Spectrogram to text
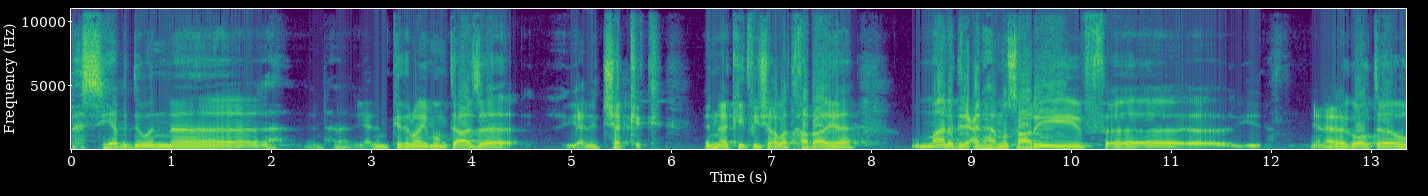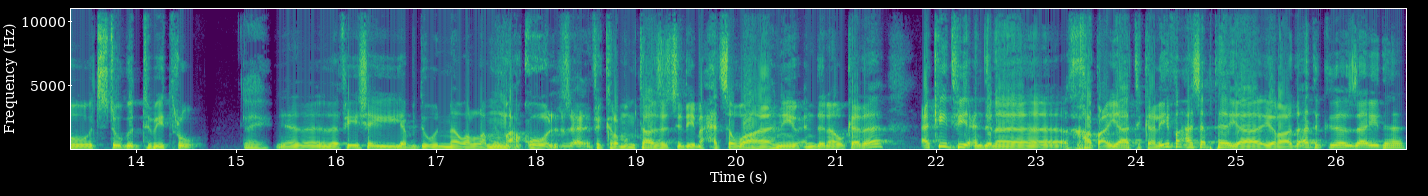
بس يبدو إن انها يعني من كثر ما هي ممتازة يعني تشكك. إن أكيد في شغلات خبايا وما ندري عنها مصاريف آه، يعني على قولته it's too good to be true اي يعني إذا في شيء يبدو انه والله مو معقول يعني فكرة ممتازة كذي ما حد سواها هني وعندنا وكذا أكيد في عندنا خطأ يا تكاليف ما حسبتها يا إيراداتك زايدها.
